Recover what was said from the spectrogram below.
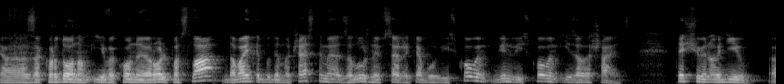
е, за кордоном і виконує роль посла, давайте будемо чесними. Залужний все життя був військовим, він військовим і залишається. Те, що він одів е,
